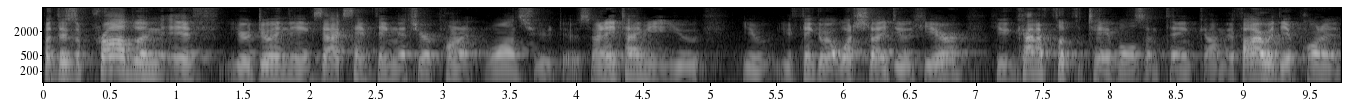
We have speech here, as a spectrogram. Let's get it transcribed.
but there's a problem if you're doing the exact same thing that your opponent wants you to do. So anytime you you you, you think about what should I do here, you can kind of flip the tables and think, um, if I were the opponent,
